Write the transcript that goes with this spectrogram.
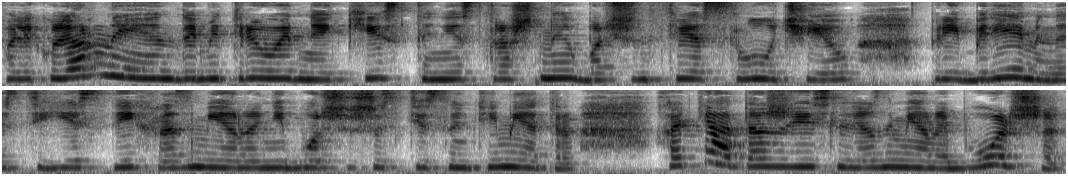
Фолликулярные эндометриоидные кисты не страшны в большинстве случаев при беременности, если их размеры не больше 6 сантиметров. Хотя даже если размеры больше,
